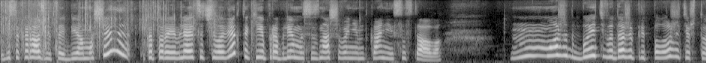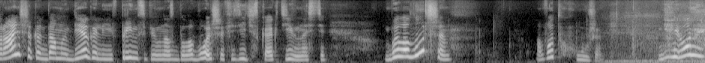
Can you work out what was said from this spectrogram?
высокоразвитой биомашины, которая является человек, такие проблемы с изнашиванием тканей сустава? Может быть, вы даже предположите, что раньше, когда мы бегали, и в принципе у нас было больше физической активности, было лучше, а вот хуже. Миллионы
